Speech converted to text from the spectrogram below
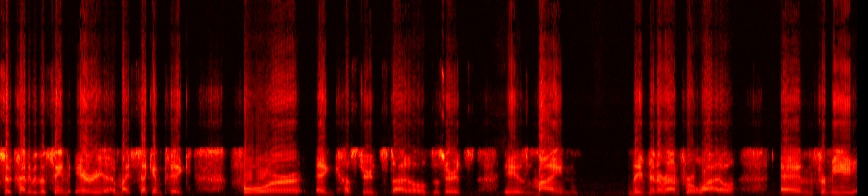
so kind of in the same area, my second pick for egg custard style desserts is Mein. They've been around for a while, and for me,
